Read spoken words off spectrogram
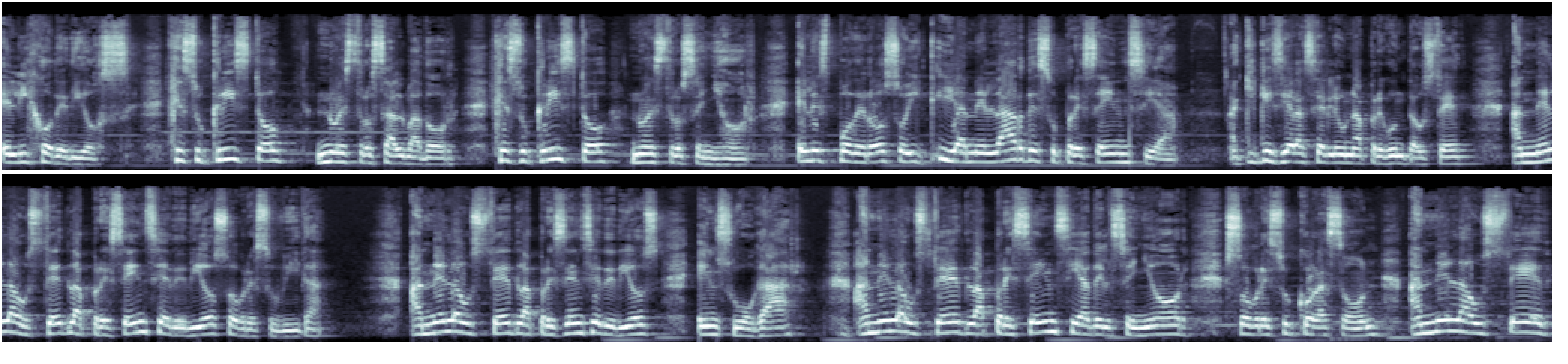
el Hijo de Dios, Jesucristo nuestro Salvador, Jesucristo nuestro Señor. Él es poderoso y, y, anhelar de su presencia. Aquí quisiera hacerle una pregunta a usted. ¿Anhela usted la presencia de Dios sobre su vida? ¿Anhela usted la presencia de Dios en su hogar? ¿Anhela usted la presencia del Señor sobre su corazón? ¿Anhela usted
